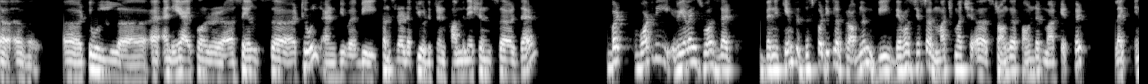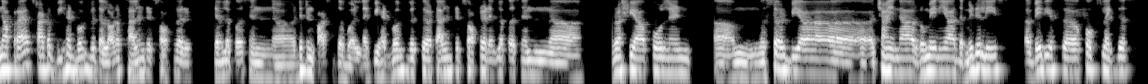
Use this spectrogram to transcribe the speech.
uh, uh, uh, tool, an AI for sales tool, and we were we considered a few different combinations there. But what we realized was that when it came to this particular problem, we there was just a much much stronger founder market fit. Like in our prior startup we had worked with a lot of talented software developers in uh, different parts of the world. Like we had worked with uh, talented software developers in uh, russia poland um, serbia china romania the middle east uh, various uh, folks like this.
